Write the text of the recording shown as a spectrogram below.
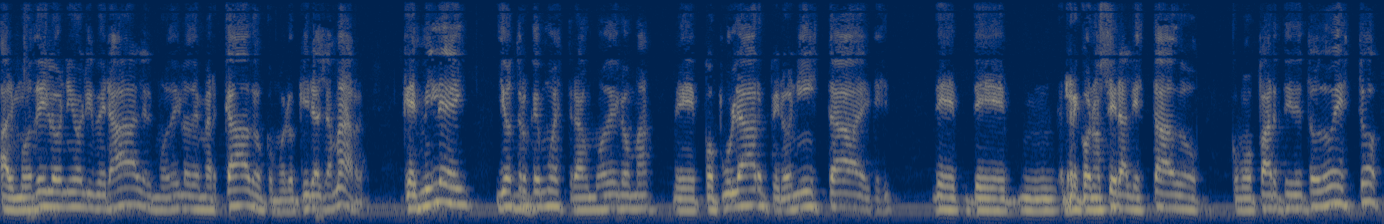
al modelo neoliberal, el modelo de mercado, como lo quiera llamar, que es mi ley, y otro que muestra un modelo más eh, popular, peronista, eh, de, mm, reconocer al Estado como parte de todo esto,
